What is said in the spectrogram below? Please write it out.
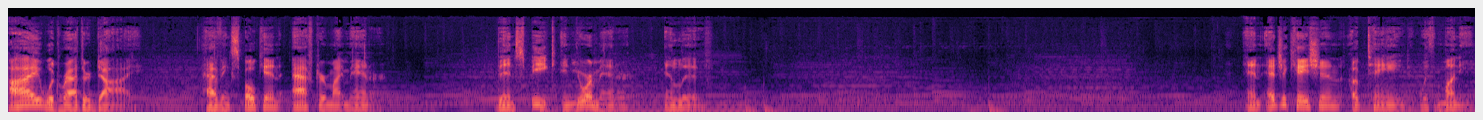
I would rather die, having spoken after my manner, than speak in your manner and live. An education obtained with money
